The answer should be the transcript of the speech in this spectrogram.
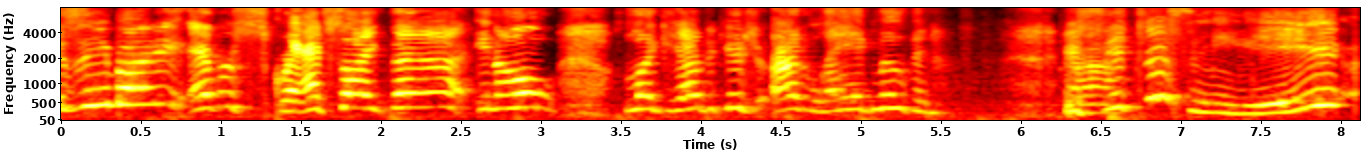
Does anybody ever scratch like that? You know, like you have to get your leg moving. Is it just me?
